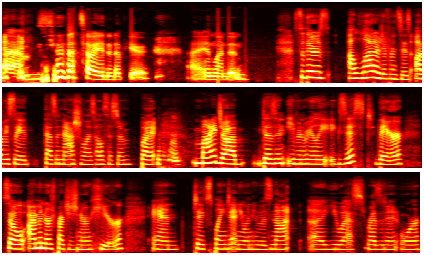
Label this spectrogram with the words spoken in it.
Um, so that's how I ended up here uh, in London. So there's a lot of differences. Obviously, that's a nationalized health system, but mm-hmm. my job doesn't even really exist there. So I'm a nurse practitioner here. And to explain to anyone who is not a US resident or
